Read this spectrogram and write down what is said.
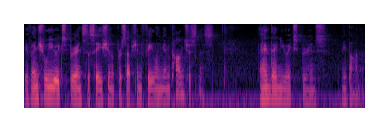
eventually you experience cessation of perception, feeling, and consciousness. And then you experience Nibbana.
